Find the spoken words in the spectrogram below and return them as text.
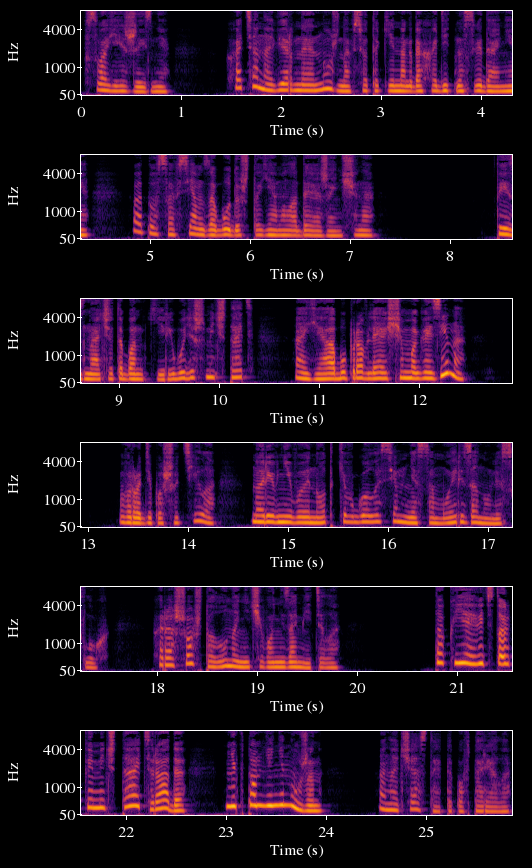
в своей жизни. Хотя, наверное, нужно все таки иногда ходить на свидание, а то совсем забуду, что я молодая женщина. «Ты, значит, о банкире будешь мечтать, а я об управляющем магазина?» Вроде пошутила, но ревнивые нотки в голосе мне самой резанули слух. Хорошо, что Луна ничего не заметила. «Так я ведь только мечтать рада. Никто мне не нужен». Она часто это повторяла,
